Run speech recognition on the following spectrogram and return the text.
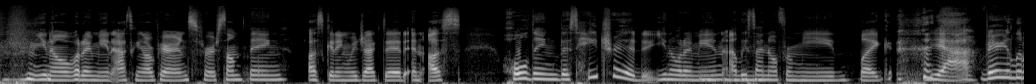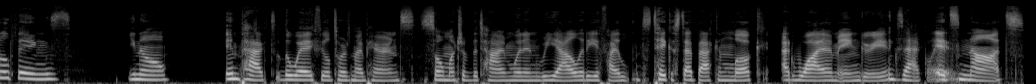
Mm-hmm. you know what i mean asking our parents for something us getting rejected and us holding this hatred you know what i mean at least i Mhm. know for me like yeah. very little things you know impact the way i feel towards my parents so much of the time when in reality if I take a step back and look at why i'm angry Exactly. it's not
